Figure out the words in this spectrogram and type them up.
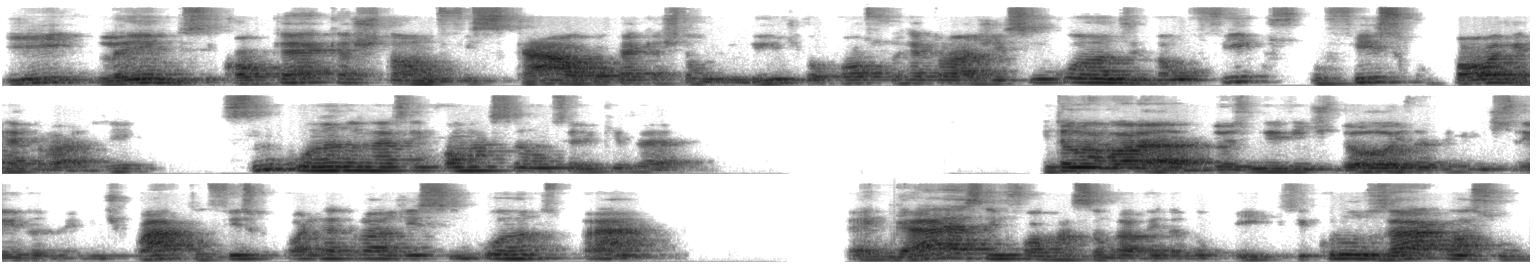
E lembre-se, qualquer questão fiscal, qualquer questão jurídica, eu posso retroagir cinco anos. Então, o, fixo, o fisco pode retroagir cinco anos nessa informação, se ele quiser. Então, agora, 2022, 2023, 2024, o fisco pode retroagir cinco anos para pegar essa informação da venda do PIX e cruzar com,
